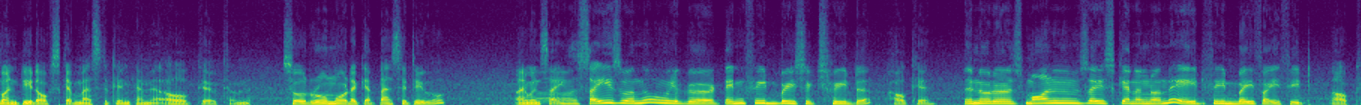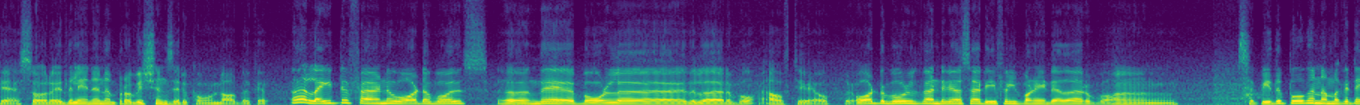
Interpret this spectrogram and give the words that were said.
twenty dogs capacity இருக்காங்க ஓகே ஓகே ஸோ ரூமோட capacity bro I mean size size வந்து உங்களுக்கு ten feet by six feet okay then ஒரு ஸ்மால் சைஸ் கேனல் வந்து eight feet by five feet okay so ஒரு இதில் என்னென்ன ப்ரொவிஷன்ஸ் இருக்கும் டாகுக்கு லைட்டு ஃபேனு வாட்டர் பால்ஸ் வந்து எப்போ உள்ள இதில் தான் இருக்கும் ஓகே ஓகே வாட்டர் பால் கண்டினியூஸாக ரீஃபில் பண்ணிகிட்டே தான் இருப்போம். ஸோ இப்போ இது போக நம்மக்கிட்ட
